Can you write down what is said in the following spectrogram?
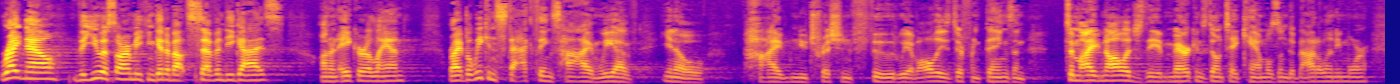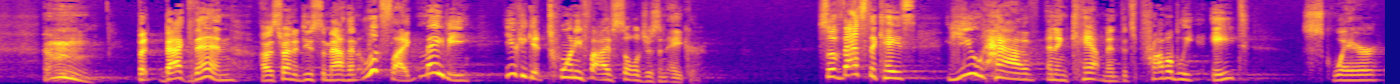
right now, the U.S. Army can get about 70 guys on an acre of land, right? But we can stack things high and we have, you know, high nutrition food. We have all these different things. And to my knowledge, the Americans don't take camels into battle anymore. but back then, I was trying to do some math and it looks like maybe you could get 25 soldiers an acre. So if that's the case, you have an encampment that's probably eight square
